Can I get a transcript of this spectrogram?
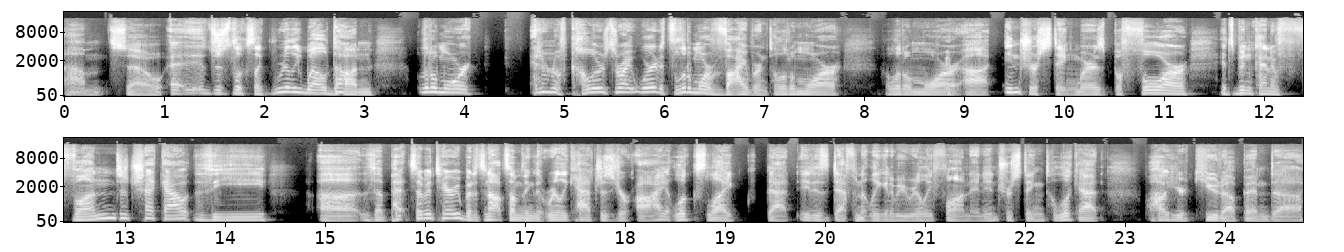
Um, so uh, it just looks like really well done. A little more, I don't know if color is the right word. It's a little more vibrant, a little more, a little more uh, interesting. Whereas before, it's been kind of fun to check out the uh, the pet cemetery, but it's not something that really catches your eye. It looks like that it is definitely going to be really fun and interesting to look at while you're queued up and uh,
